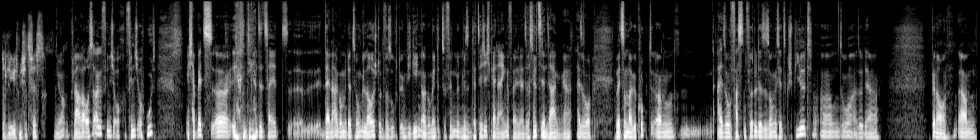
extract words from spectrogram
Da lege ich mich jetzt fest. Ja, klare Aussage, finde ich auch, finde ich auch gut. Ich habe jetzt äh, die ganze Zeit äh, deine Argumentation gelauscht und versucht, irgendwie Gegenargumente zu finden und mir sind tatsächlich keine eingefallen. Also was willst du denn sagen? Ja? Also habe jetzt nochmal geguckt, ähm, also fast ein Viertel der Saison ist jetzt gespielt, ähm, so, also der genau, ähm,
